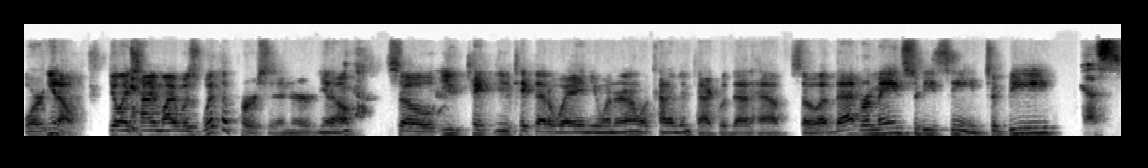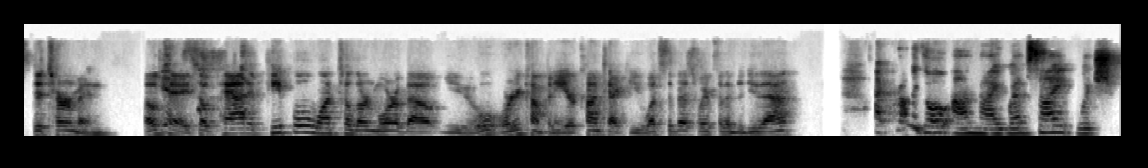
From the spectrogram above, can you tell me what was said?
Or you know the only time i was with a person or you know. So you take you take that away and you wonder oh, what kind of impact would that have? So uh, that remains to be seen. To be Yes. determined. Okay, Yes. so Pat, if people want to learn more about you or your company or contact you, what's the best way for them to do that? I'd probably go on my website, which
